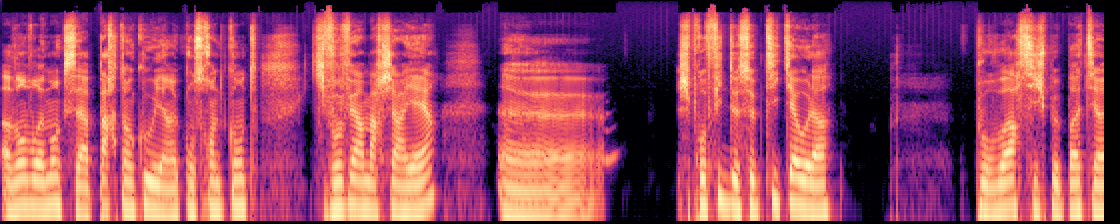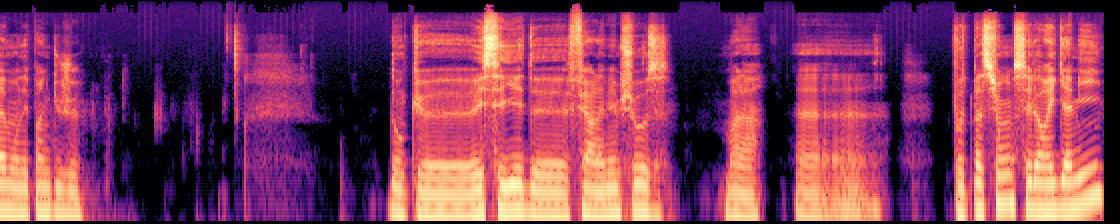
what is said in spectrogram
avant vraiment que ça parte en couille, hein, qu'on se rende compte qu'il faut faire marche arrière. Euh, je profite de ce petit chaos là pour voir si je peux pas tirer mon épingle du jeu. Donc euh, essayez de faire la même chose. Voilà. Euh, votre passion, c'est l'origami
